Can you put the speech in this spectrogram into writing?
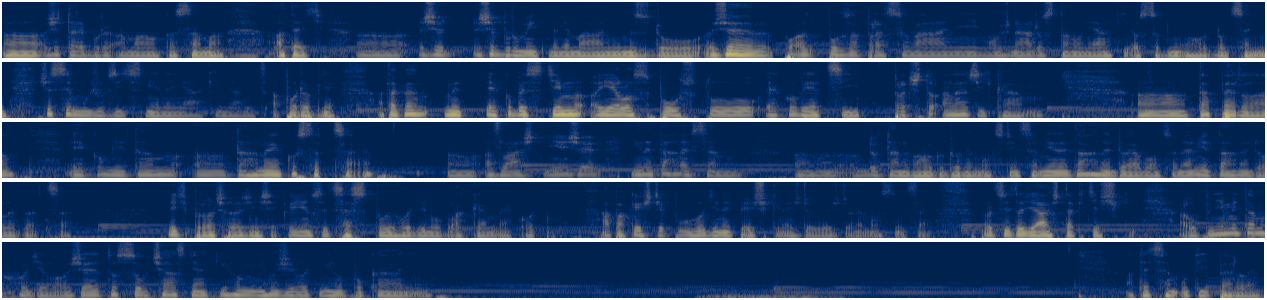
uh, že tady bude Amálka sama a teď, uh, že, že budu mít minimální mzdu, že po, po zapracování možná dostanu nějaký osobní ohodnocení, že si můžu vzít směny nějaký navíc a podobně. A takhle mi jakoby s tím jelo spoustu jako věcí, proč to ale říkám? Ta perla, jako mě tam uh, tahne jako srdce, a zvláštní je, že mě netahne sem do Tanvaldu, do nemocnice, mě netáhne do Jablonce, ne, mě táhne do Liberce. Víš proč, Režníšek, klidně si cestuj hodinu vlakem, jako, a pak ještě půl hodiny pěšky, než dojdeš do nemocnice. Proč si to děláš tak těžký? A úplně mi tam chodilo, že je to součást nějakého mýho životního pokání. A teď jsem u té perly.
